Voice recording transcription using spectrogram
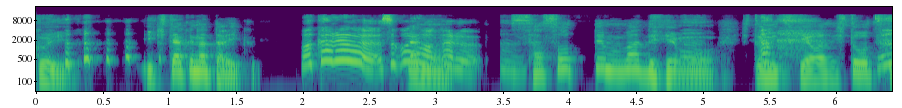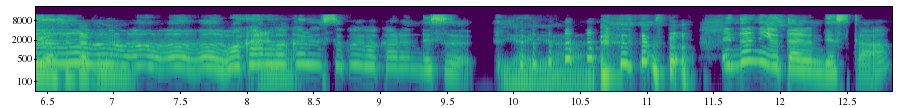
ごい、行きたくなったら行く。わかるすごいわかる。うん誘ってまでも人に付き合わせ、人を付き合わせたくなうんうんうんうんうん。わかるわかる。すごいわかるんです。い。いやいや。え、何歌うんですか？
